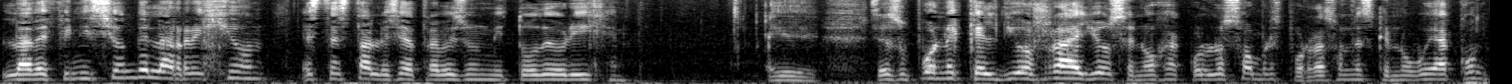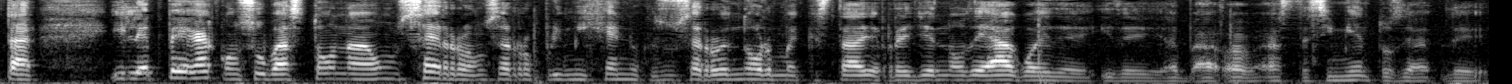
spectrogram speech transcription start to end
la definición de la región está establecida a través de un mito de origen. Eh, se supone que el dios Rayo se enoja con los hombres por razones que no voy a contar y le pega con su bastón a un cerro, a un cerro primigenio, que es un cerro enorme que está relleno de agua y de, abastecimientos, de,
